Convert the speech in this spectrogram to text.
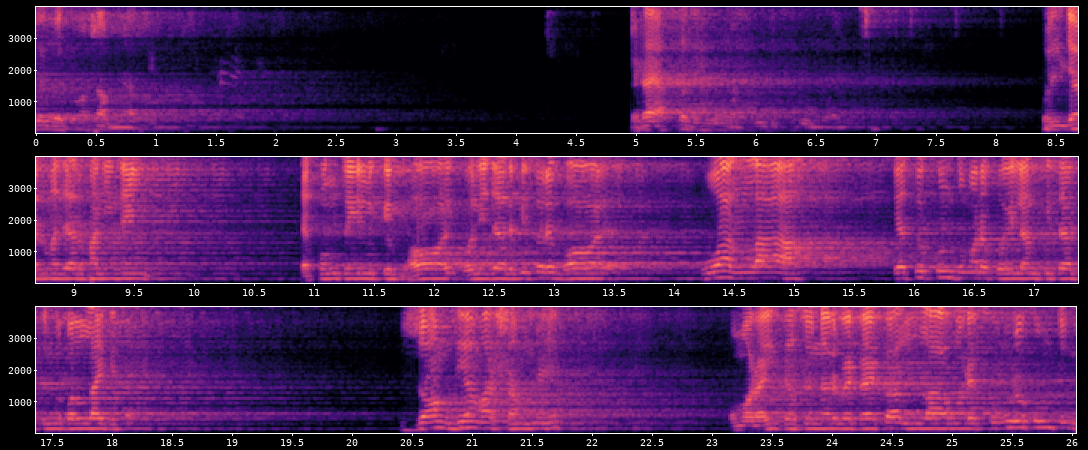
দেখবে তোমার সামনে আছে। এটা একটা কলিজার মাজার ফানি নেই। এখন তো এগুলোকে ভয়, কলিজার ভিতরে ভয়। ও আল্লাহ, এতক্ষণ তোমার কইলাম কিতাব তুমি কল্লাই কিতাব জম দিয়ে আমার সামনে। ওমর আইতাসুনার বেটা, এক আল্লাহ আমারে কোন রকম তুমি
